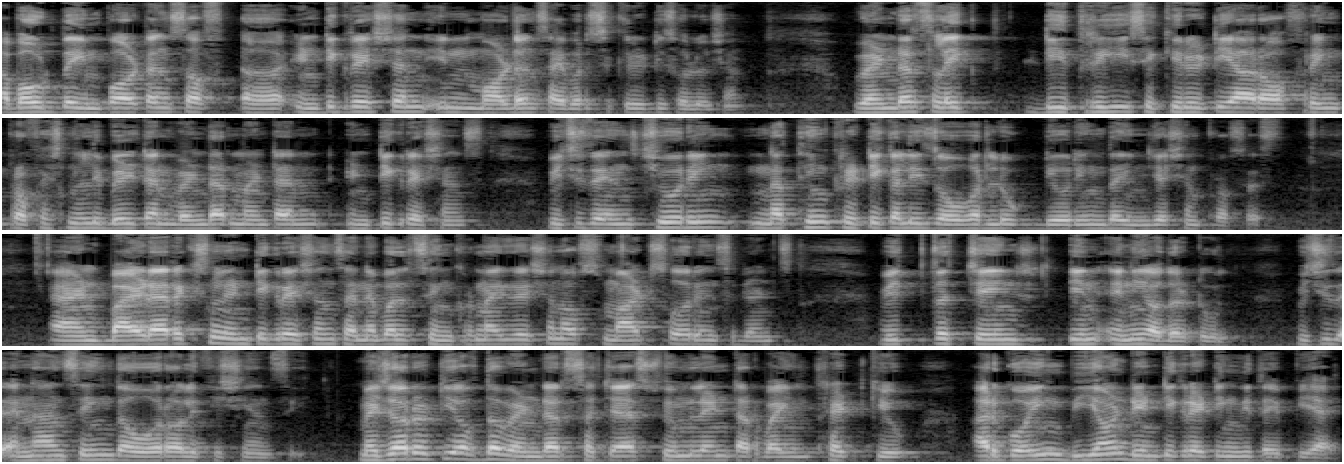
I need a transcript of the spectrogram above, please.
about the importance of uh, integration in modern cybersecurity solution. Vendors like D3 Security are offering professionally built and vendor maintained integrations, which is ensuring nothing critical is overlooked during the ingestion process. And bidirectional integrations enable synchronization of smart SOAR incidents with the change in any other tool, which is enhancing the overall efficiency. Majority of the vendors such as Swimlane Turbine, ThreatQ are going beyond integrating with API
